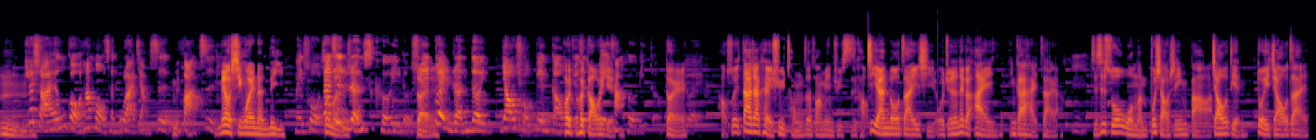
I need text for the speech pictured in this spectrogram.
嗯，因为小孩跟狗，它某程度来讲是无法自理，没有行为能力。没错，但是人是可以的，所以对人的要求变高，会会高一点，非常合理的。对对，好，所以大家可以去从这方面去思考。既然都在一起，我觉得那个爱应该还在啊。只是说，我们不小心把焦点对焦在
